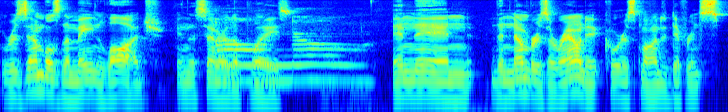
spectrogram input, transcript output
resembles the main lodge in the center of the place No. and then the numbers around it correspond to different s-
